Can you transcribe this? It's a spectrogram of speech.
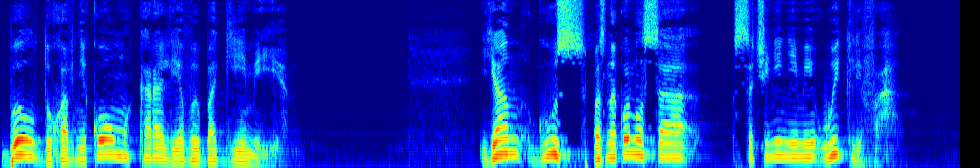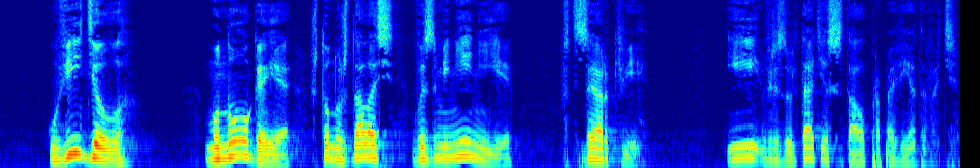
был духовником королевы Богемии. Ян Гус познакомился с сочинениями Уиклифа, увидел многое, что нуждалось в изменении в церкви, и в результате стал проповедовать.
